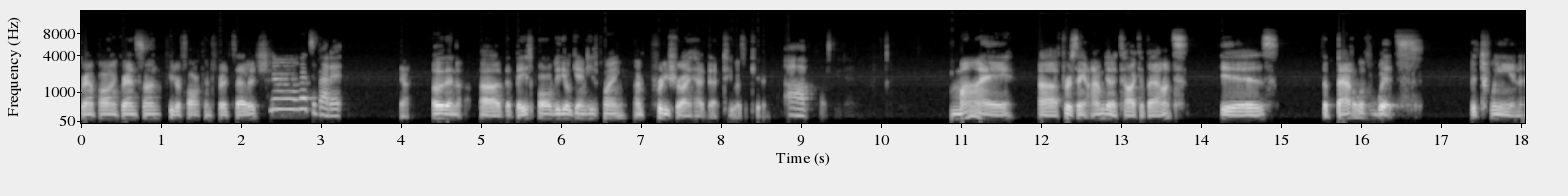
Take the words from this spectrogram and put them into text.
Grandpa and grandson, Peter Falk and Fred Savage? No, that's about it. Yeah. Other than uh, the baseball video game he's playing, I'm pretty sure I had that too as a kid. Uh, of course. My uh, first thing I'm going to talk about is the battle of wits between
